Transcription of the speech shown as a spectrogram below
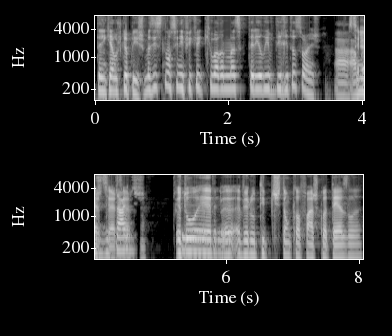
tem que ir os caprichos. Mas isso não significa que o Elon Musk estaria livre de irritações. Há, certo, há muitos certo, detalhes. Certo. Eu estou a, a, ver o tipo de gestão que ele faz com a Tesla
